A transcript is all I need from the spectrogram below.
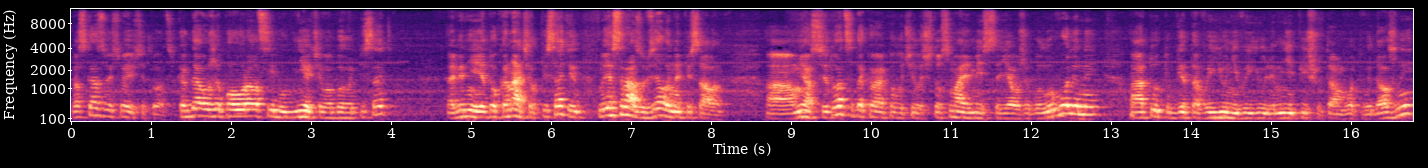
Рассказываю свою ситуацию. Когда уже по Уралсибу нечего было писать, а вернее, я только начал писать, но я сразу взял и написал им. А, у меня ситуация такая получилась, что с мая месяца я уже был уволенный, а тут где-то в июне, в июле мне пишут, там вот вы должны.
